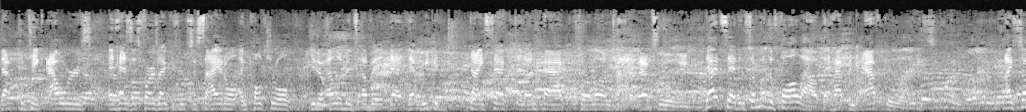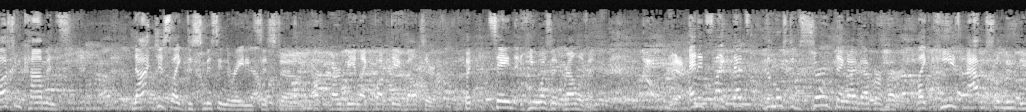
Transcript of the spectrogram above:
that could take hours and has, as far as I'm concerned, societal and cultural you know elements of it that, that we could dissect and unpack for a long time. Absolutely. That said, in some of the fallout that happened afterwards, I saw some comments, not just like dismissing the rating system or, or being like "fuck Dave Meltzer," but saying that he wasn't relevant. Yeah. And it's like that's the most absurd thing I've ever heard. Like he is absolutely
